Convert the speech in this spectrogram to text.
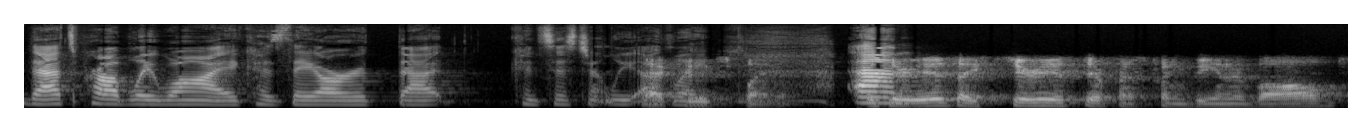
that's probably why, because they are that consistently that ugly. That could explain it. But um, there is a serious difference between being involved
